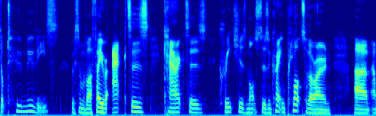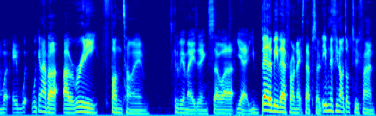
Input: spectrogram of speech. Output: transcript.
Doctor Who movies with some of our favourite actors, characters, creatures, monsters, and creating plots of our own. Um, and we're, we're going to have a, a really fun time. It's going to be amazing. So, uh, yeah, you better be there for our next episode. Even if you're not a Doctor Who fan,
